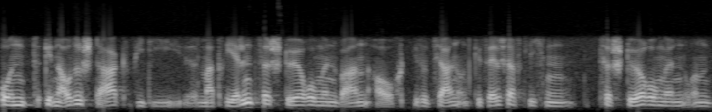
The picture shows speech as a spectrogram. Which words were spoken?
Und genauso stark wie die materiellen Zerstörungen waren auch die sozialen und gesellschaftlichen Zerstörungen und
